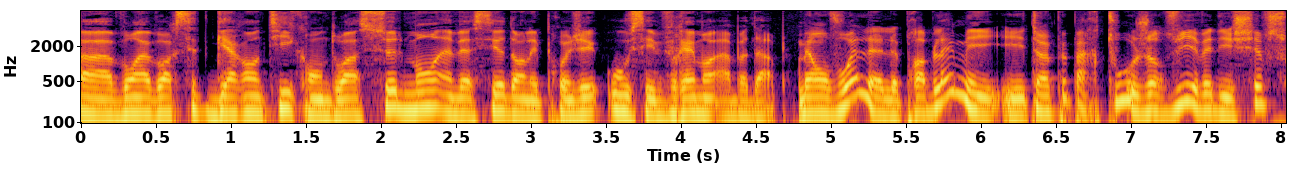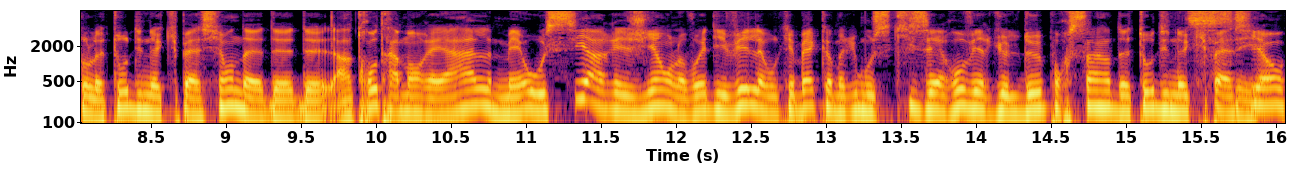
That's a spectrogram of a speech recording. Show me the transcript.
euh, vont avoir cette garantie qu'on doit seulement investir dans les projets où c'est vraiment abordable. Mais on voit le, problème est, est, un peu partout. Aujourd'hui, il y avait des chiffres sur le taux d'inoccupation, de, de, de, entre autres à Montréal, mais aussi en région. On voit des villes au Québec comme Rimouski, 0,2 de taux d'inoccupation.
